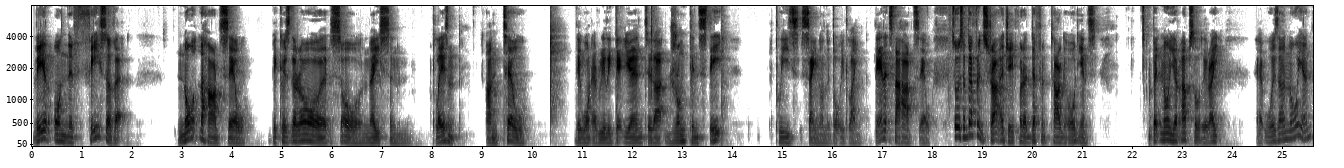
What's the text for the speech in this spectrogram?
they're on the face of it, not the hard sell, because they're all all nice and pleasant until they want to really get you into that drunken state. Please sign on the dotted line. Then it's the hard sell. So it's a different strategy for a different target audience. But no, you're absolutely right. It was annoying.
